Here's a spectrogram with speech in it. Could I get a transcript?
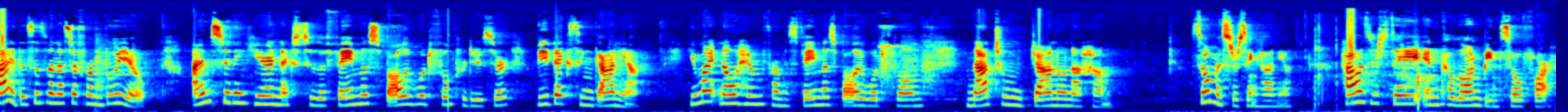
Hi, this is Vanesa from Bhuio. I'm sitting here next to the famous Bollywood film producer Vivek Singhania. You might know him from his famous Bollywood film Na Tum Jaano Na Hum. So, Mr. Singhania, how has your stay in Cologne been so far?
